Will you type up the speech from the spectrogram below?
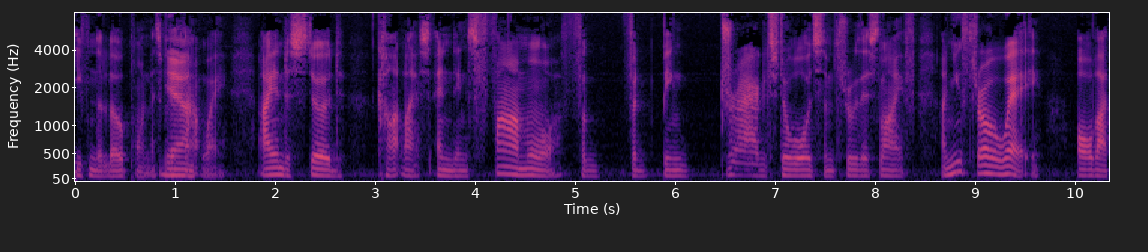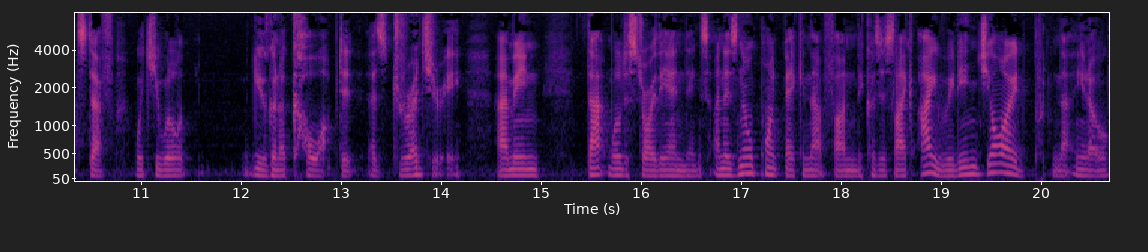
even the low point. Let's put Yeah. it that way. I understood Cart Life's endings far more for for being dragged towards them through this life, and you throw away all that stuff which you will you're going to co-opt it as drudgery. I mean, that will destroy the endings, and there's no point making that fun because it's like I really enjoyed putting that, you know,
